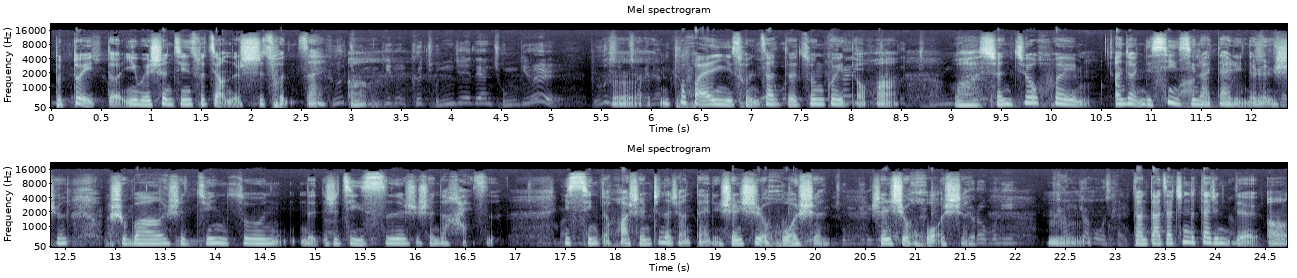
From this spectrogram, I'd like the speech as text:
不对的。因为圣经所讲的是存在啊。嗯，不怀疑你存在的尊贵的话，哇，神就会按照你的信心来带领你的人生。我是王，是君尊，那是祭司，是神的孩子。迷的化神真的这样带领，神是活神，神是活神。嗯，当大家真的带着你的啊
